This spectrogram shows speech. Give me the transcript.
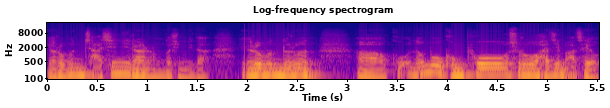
여러분 자신이라는 것입니다. 여러분들은 어, 너무 공포스러워하지 마세요.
